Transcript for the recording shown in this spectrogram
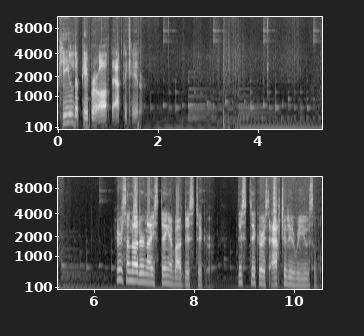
Peel the paper off the applicator. Here's another nice thing about this sticker. This sticker is actually reusable.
